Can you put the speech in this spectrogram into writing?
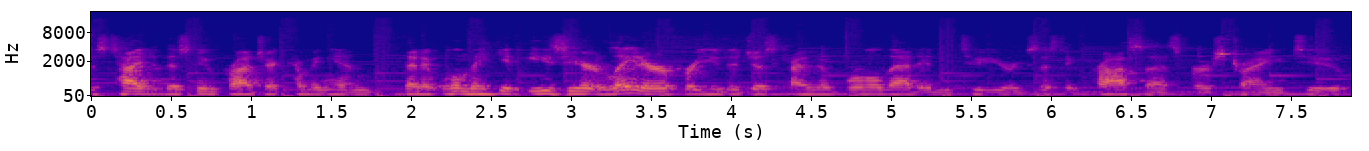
is tied to this new project coming in, then it will make it easier later for you to just kind of roll that into your existing process versus trying to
